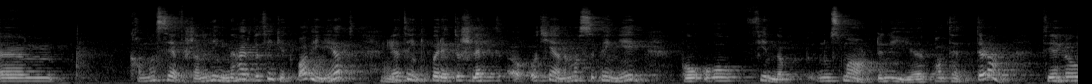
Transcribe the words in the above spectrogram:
eh, kan man se for seg noe lignende her? Da tenker jeg ikke på avhengighet. Men jeg tenker på rett og slett å, å tjene masse penger på å finne opp noen smarte, nye patenter da, til å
